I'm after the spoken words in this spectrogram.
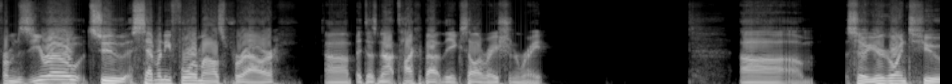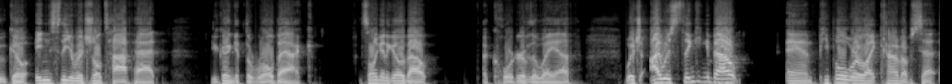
from zero to 74 miles per hour. Um, it does not talk about the acceleration rate. Um, So you're going to go into the original top hat. You're going to get the rollback. It's only going to go about a quarter of the way up, which I was thinking about, and people were like kind of upset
